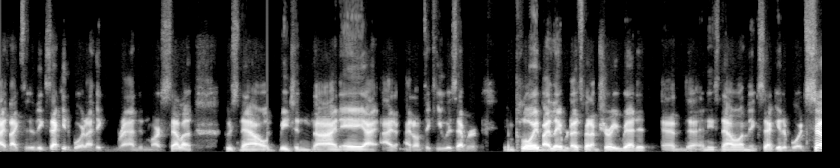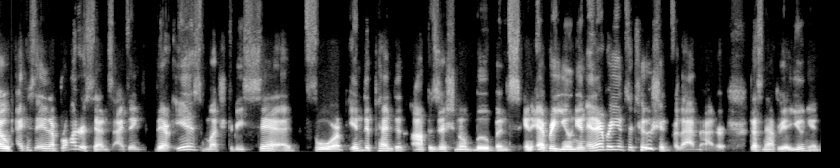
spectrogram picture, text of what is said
I'd like the executive board. I think Brandon Mancilla who's now Region 9A. I, I, I, don't think he was ever employed by Labor Notes, but I'm sure he read it and, uh, and he's now on the executive board. So, I guess in a broader sense, I think there is much to be said for independent oppositional movements in every union and every institution for that matter. Doesn't have to be a union.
